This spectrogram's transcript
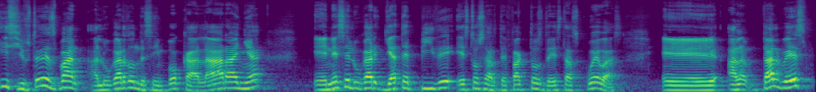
Y si ustedes van al lugar donde se invoca a la araña, en ese lugar ya te pide estos artefactos de estas cuevas. Eh, tal vez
